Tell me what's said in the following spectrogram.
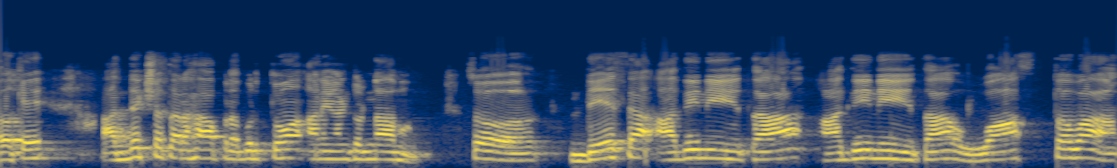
ఓకే? అధ్యక్ష తరహా ప్రభుత్వం అని అంటున్నాము. సో దేశ అధినేత అధినేత వాస్తవ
